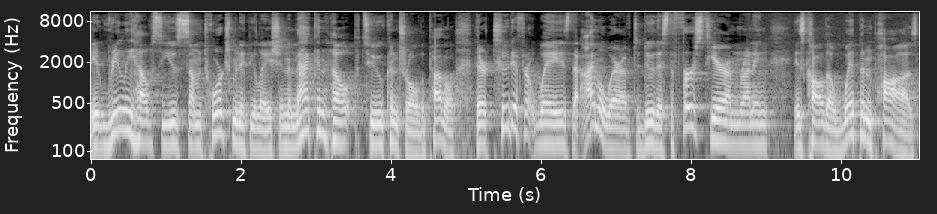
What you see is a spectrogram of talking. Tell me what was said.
it really helps to use some torch manipulation and that can help to control the puddle. There are two different ways that I'm aware of to do this. The first here I'm running is called a whip and pause.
